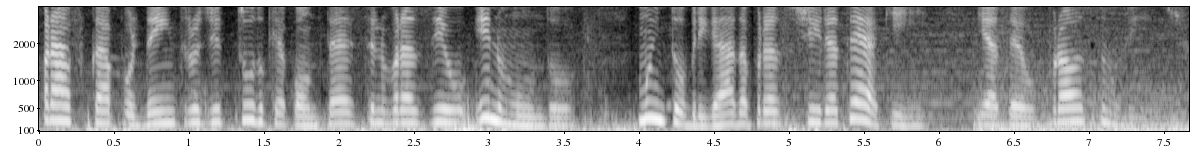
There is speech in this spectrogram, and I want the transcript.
para ficar por dentro de tudo que acontece no Brasil e no mundo. Muito obrigada por assistir até aqui e até o próximo vídeo.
